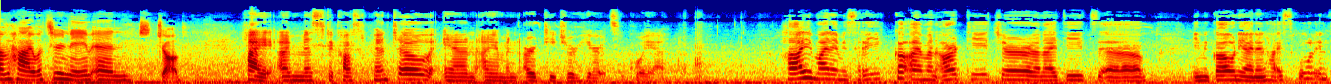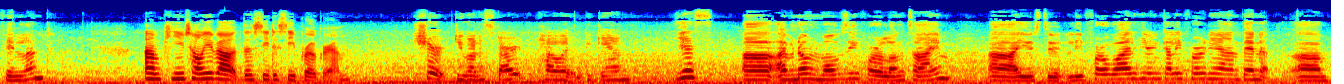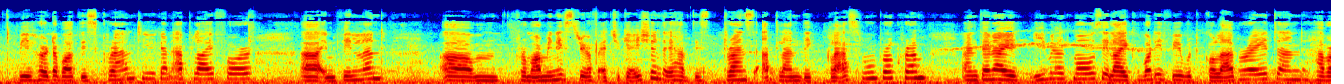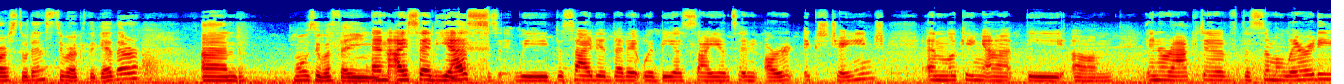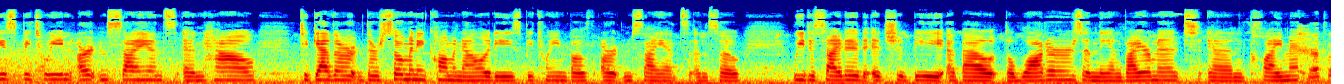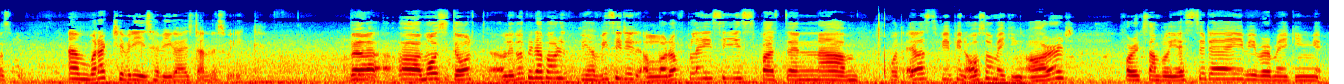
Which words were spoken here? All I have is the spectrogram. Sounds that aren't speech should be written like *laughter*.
Um, hi, what's your name and job? Hi, I'm Miss DaCosta Pinto and I am an art teacher here at Sequoia. Hi, my name is Riikka. I'm an art teacher and I teach uh, in Kauniainen High School in Finland. Um, can you tell me about the C2C program? Sure. Do you want to start how it began? Yes, uh, I've known Mosey for a long time. Uh, I used to live for a while here in California and then um, we heard about this grant you can apply for uh, in Finland um, from our Ministry of Education. They have this transatlantic classroom program. And then I emailed Mosey like what if we would collaborate and have our students to work together? And Mosey was saying and I said yes. *laughs* We decided that it would be a science and art exchange. And looking at the um, interactive the similarities between art and science and how together there's so many commonalities between both art and science and so we decided it should be about the waters and the environment and climate. Um, what activities have you guys done this week? Well, uh, Mosey told a little bit about it. We have visited a lot of places, but then um, what else? We've been also making art. For example, yesterday we were making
